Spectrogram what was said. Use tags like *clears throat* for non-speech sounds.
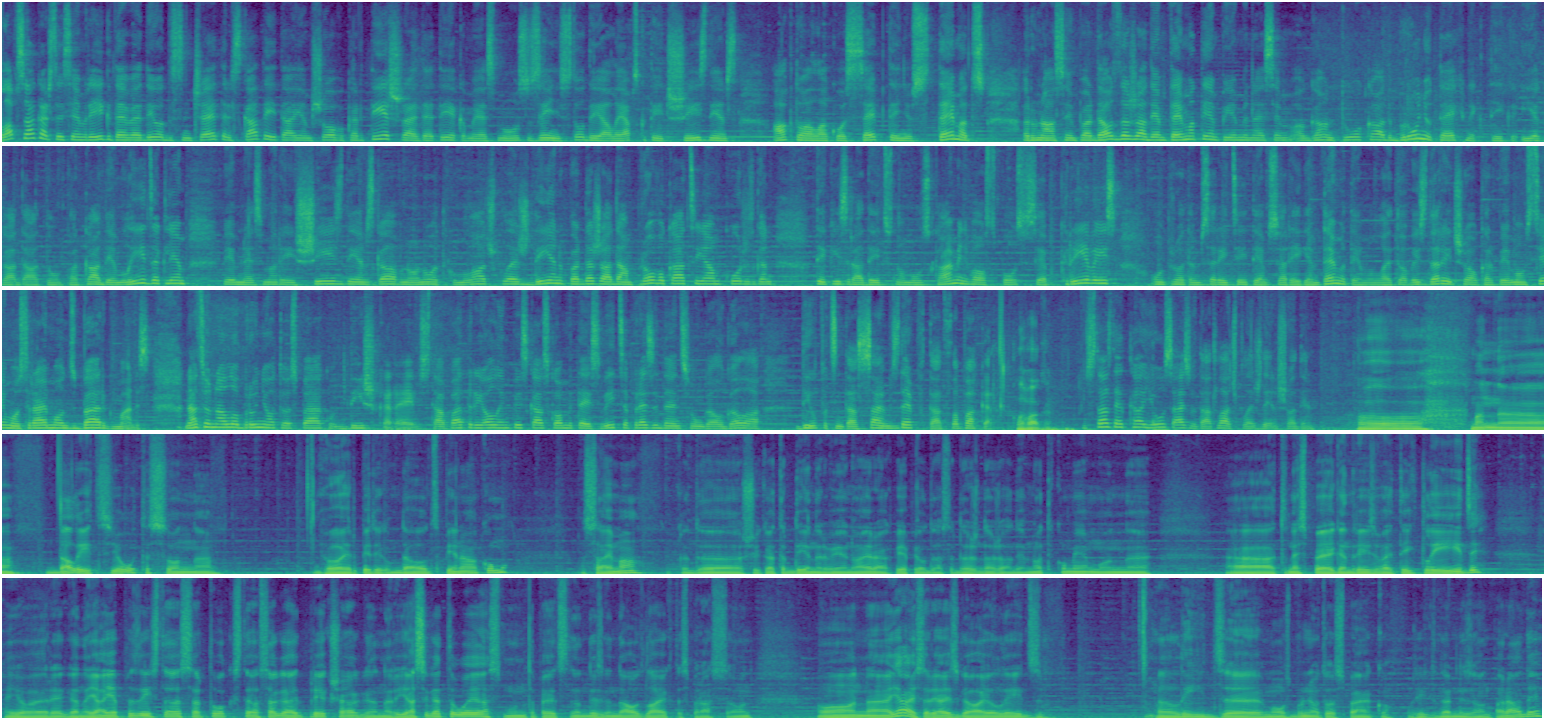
Labs vakars visiem Rīga TV24 skatītājiem. Šovakar tiešraidē tiekamies mūsu ziņu studijā, lai apskatītu šīs dienas aktuālākos septiņus tematus. Runāsim par daudz dažādiem tematiem, pieminēsim gan to, kāda bruņu tehnika tika iegādāta un par kādiem līdzekļiem. Pieminēsim arī šīs dienas galveno notikumu Lāčplēšu dienu par dažādām provokācijām, kuras gan tiek izrādītas no mūsu kaimiņu valsts puses, jeb Krievijas, un, protams, arī citiem svarīgiem tematiem. Un, lai to visu darītu, Rīt šovakar pie mums ciemos Raimonds Bergmanis, Nacionālo bruņoto spēku diškarēvis, tāpat arī Olimpiskās komitejas viceprezidents un gal galā 12. saimnes deputāts. Labvakar! Labvakar! Stāstiet, kā jūs aizvadāt Lāčplēšu dienu šodien? Uh, man uh, dalīts jūtas, un, uh, jo ir pietiekami daudz pienākumu saimā, kad šī katra diena ar vienu vairāk piepildās ar daž, dažādiem notikumiem. Un, uh, tu nespēji gandrīz vai tikt līdzi. Jo ir gan jāiepazīstās ar to, kas tev sagaida priekšā, gan arī jāsagatavojas. Tāpēc diezgan daudz laika tas prasa. Un, un, jā, es arī aizgāju līdz, līdz mūsu bruņoto spēku Rīgas garnizona parādē.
